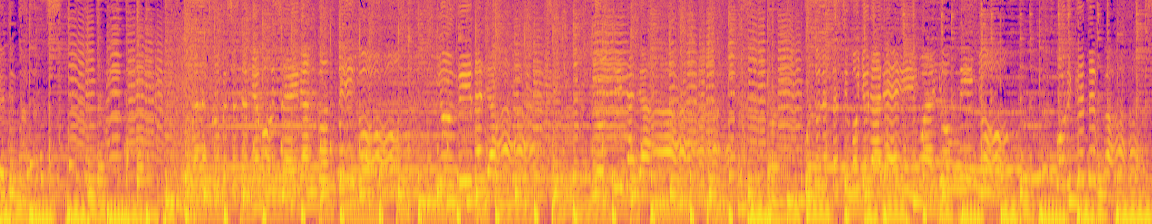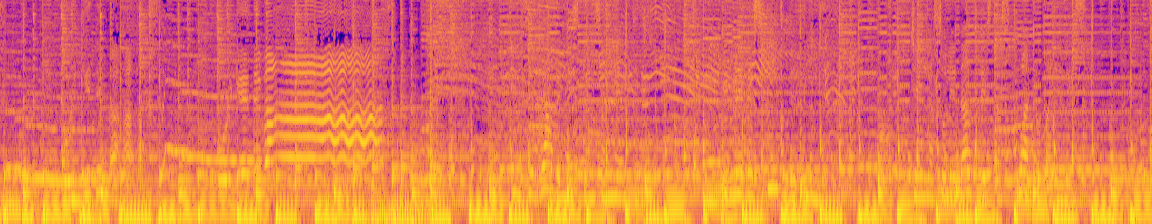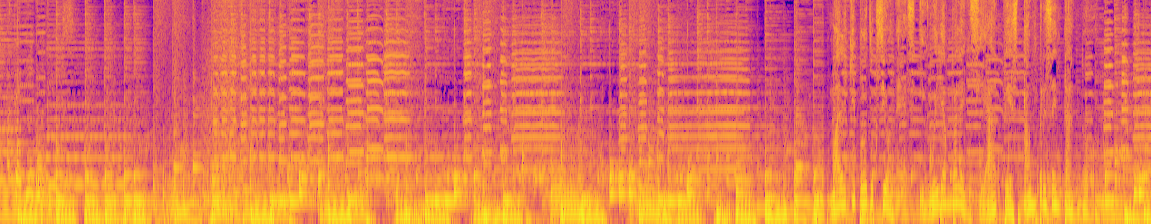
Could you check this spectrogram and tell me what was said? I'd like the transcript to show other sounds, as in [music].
¿Por qué paredes te digo adiós. Producciones y William Valencia te están presentando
